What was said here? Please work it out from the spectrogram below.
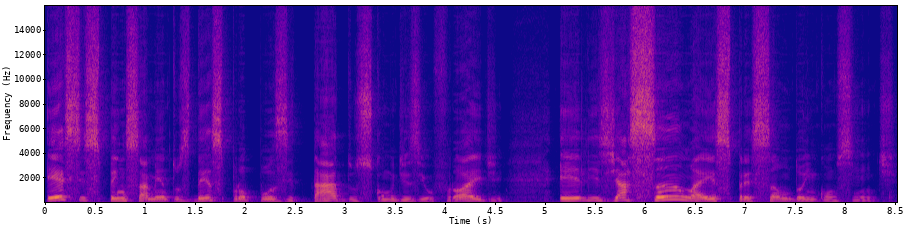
esses pensamentos despropositados, como dizia o Freud, eles já são a expressão do inconsciente.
